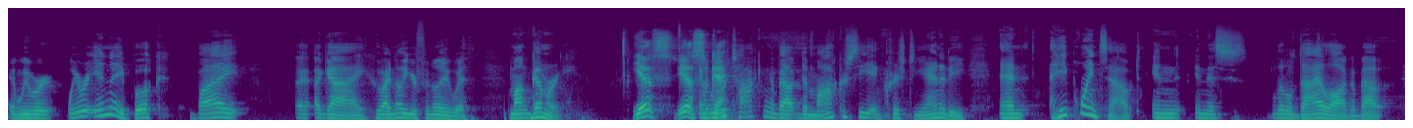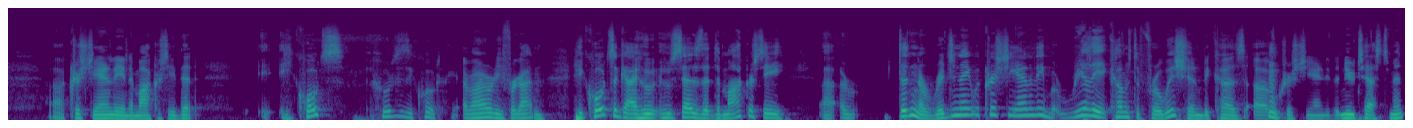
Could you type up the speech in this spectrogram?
and we were we were in a book by a, a guy who I know you're familiar with, Montgomery. Yes, yes. And okay. we were talking about democracy and Christianity, and he points out in in this little dialogue about uh, Christianity and democracy that he quotes. Who does he quote? I've already forgotten. He quotes a guy who who says that democracy uh, doesn't originate with Christianity, but really it comes to fruition because of hmm. Christianity, the New Testament,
